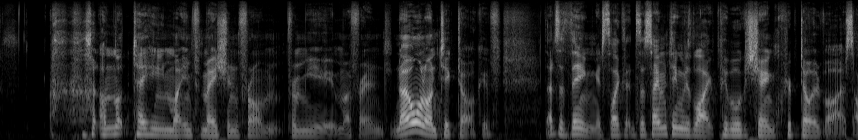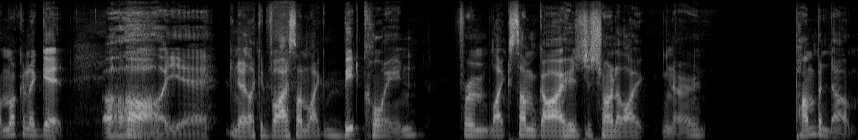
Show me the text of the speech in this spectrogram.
I'm not taking my information from from you, my friend. No one on TikTok. If that's the thing, it's like it's the same thing with like people sharing crypto advice. I'm not gonna get Oh, Oh. yeah. you know, like advice on like Bitcoin from like some guy who's just trying to like, you know, pump and dump.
